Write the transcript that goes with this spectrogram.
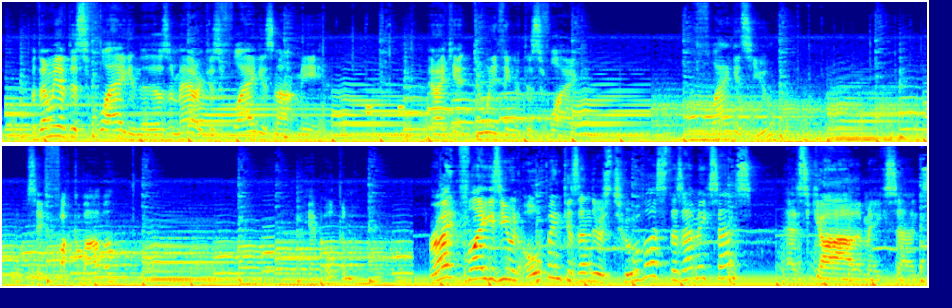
But then we have this flag and that doesn't matter because flag is not me. And I can't do anything with this flag. Flag is you? Say fuck Baba. And open? Right, flag is and open because then there's two of us? Does that make sense? That's gotta make sense.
